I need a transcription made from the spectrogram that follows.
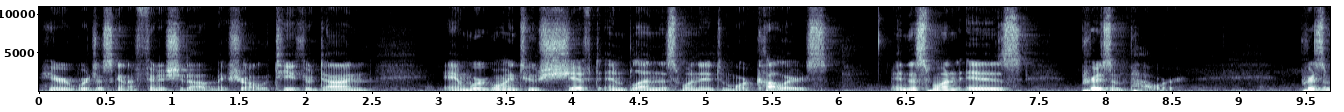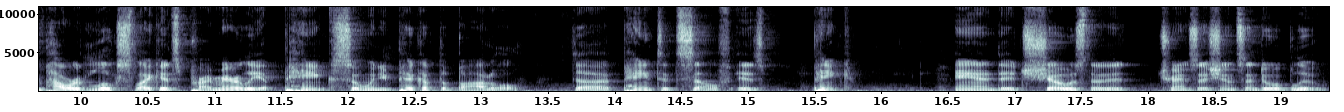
Here we're just going to finish it up, make sure all the teeth are done and we're going to shift and blend this one into more colors. And this one is Prism Power. Prism Power looks like it's primarily a pink, so when you pick up the bottle, the paint itself is pink, and it shows that it transitions into a blue.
